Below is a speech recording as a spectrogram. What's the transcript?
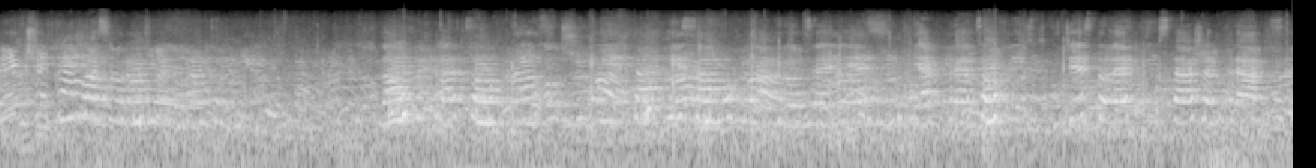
Większe Nowy pracownik otrzymuje takie samo wynagrodzenie jak pracownik z 20-letnim stażem pracy.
